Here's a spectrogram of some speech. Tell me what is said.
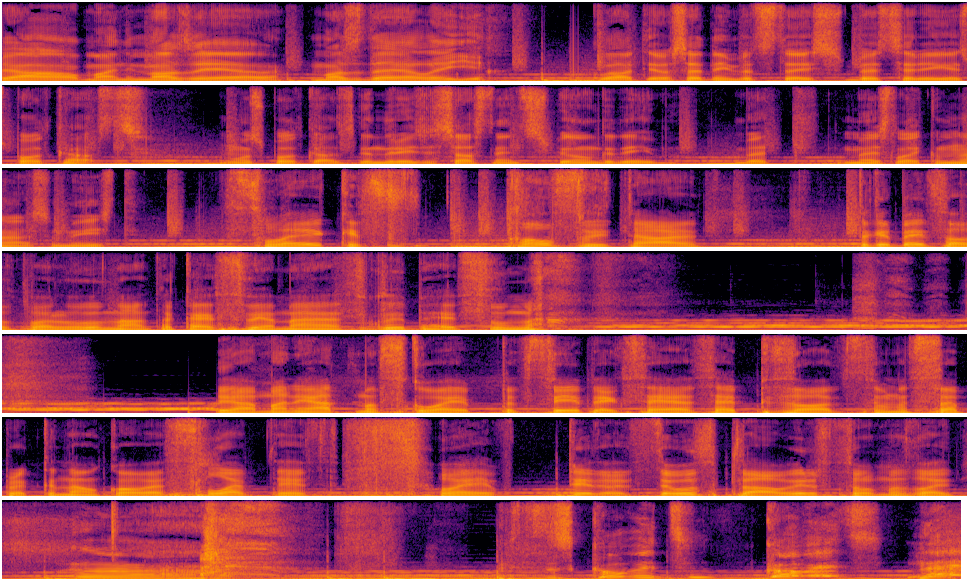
Čau, mani mazie mazdēlīgi. Klāt jau 17. bezcerīgais podkāsts. Mūsu podkāsts gandrīz ir sasniedzis pilngadību, bet mēs laikam neesam īsti. Sveiki, klausītāji! Tagad beidzot par runāt, tā kā es vienmēr esmu gribējis runāt. Jā, mani atmaskoja pēc iepriekšējās epizodes, un es sapratu, ka nav ko vairs slēpties. Oi, piedod, es te uzplāvu virsū mazliet. Tas Covid? Covid? Nē!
